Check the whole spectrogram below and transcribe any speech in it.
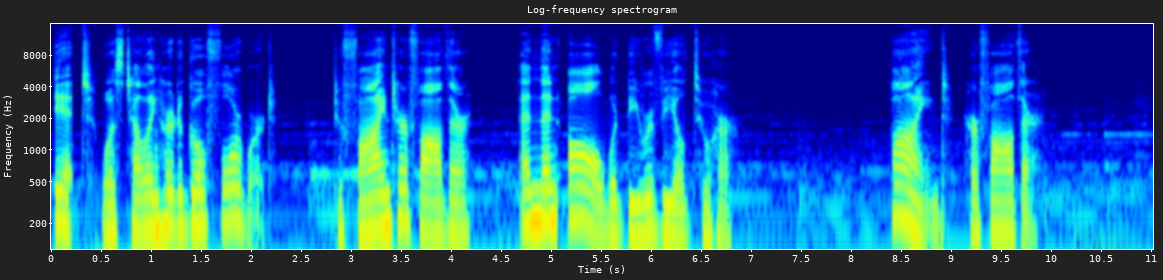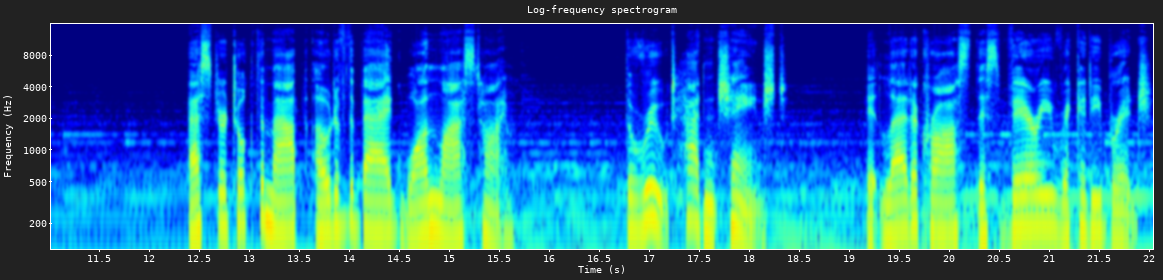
It was telling her to go forward, to find her father, and then all would be revealed to her. Find her father. Ester took the map out of the bag one last time. The route hadn't changed. It led across this very rickety bridge.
